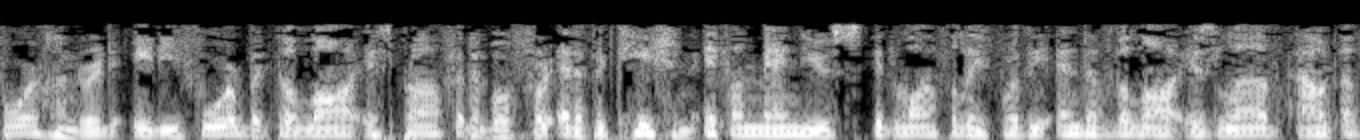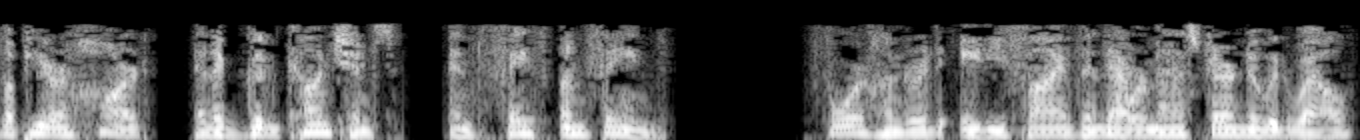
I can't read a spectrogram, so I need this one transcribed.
484 But the law is profitable for edification if a man use it lawfully for the end of the law is love out of a pure heart, and a good conscience, and faith unfeigned. 485 And our Master knew it well,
